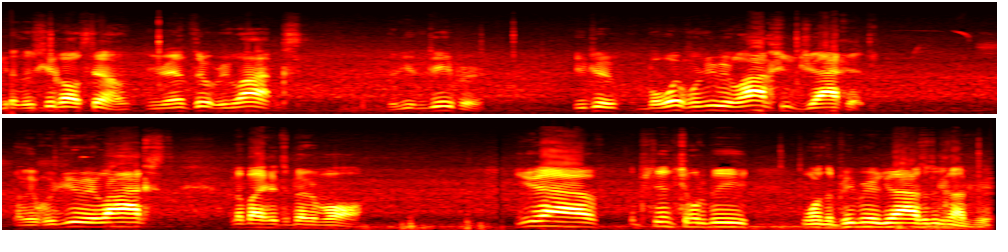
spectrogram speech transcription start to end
you got those kickoffs down. You ran through it relaxed. They're getting deeper. You do, boy, when you relax, you jack it. I mean, when you relaxed, nobody hits a better ball. You have the potential to be one of the premier guys in the country.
